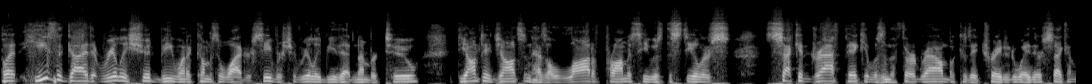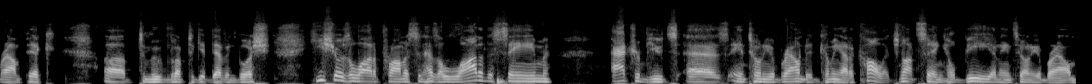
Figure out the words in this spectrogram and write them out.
but he's the guy that really should be when it comes to wide receiver should really be that number two. Diontae Johnson has a lot of promise. He was the Steelers second draft pick. It was in the third round because they traded away their second round pick uh, to move up to get Devin Bush. He shows a lot of promise and has a lot of the same attributes as Antonio Brown did coming out of college. Not saying he'll be an Antonio Brown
